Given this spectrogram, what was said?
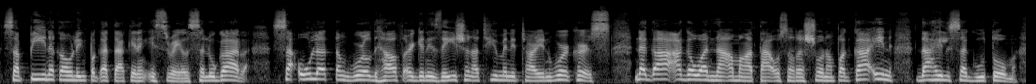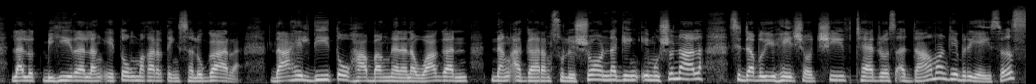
sa pinakahuling pag-atake ng Israel sa lugar. Sa ulat ng World Health Organization at humanitarian workers, nag-aagawan na ang mga tao sa rasyon ng pagkain dahil sa gutom, lalo't bihira lang itong makarating sa lugar. Dahil dito habang nananawagan ng agarang solusyon, naging emosyonal si WHO Chief Tedros Adhanom Ghebreyesus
